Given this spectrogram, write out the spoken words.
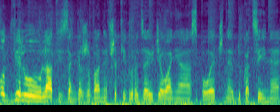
od wielu lat jest zaangażowany w wszelkiego rodzaju działania społeczne, edukacyjne.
